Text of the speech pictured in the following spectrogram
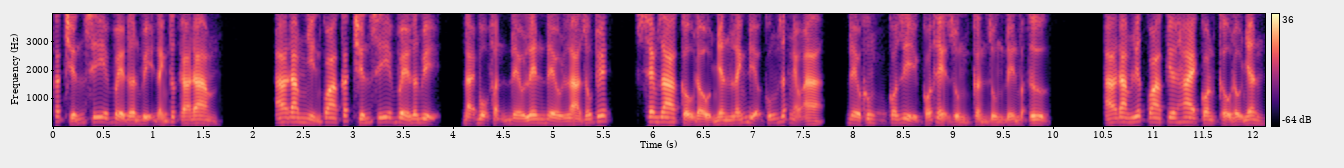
các chiến sĩ về đơn vị đánh thức adam. Adam nhìn qua các chiến sĩ về đơn vị, đại bộ phận đều lên đều là dấu tuyết, xem ra cầu đầu nhân lãnh địa cũng rất nghèo à đều không có gì có thể dùng cần dùng đến vật tư. Adam liếc qua kia hai con cầu đầu nhân.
